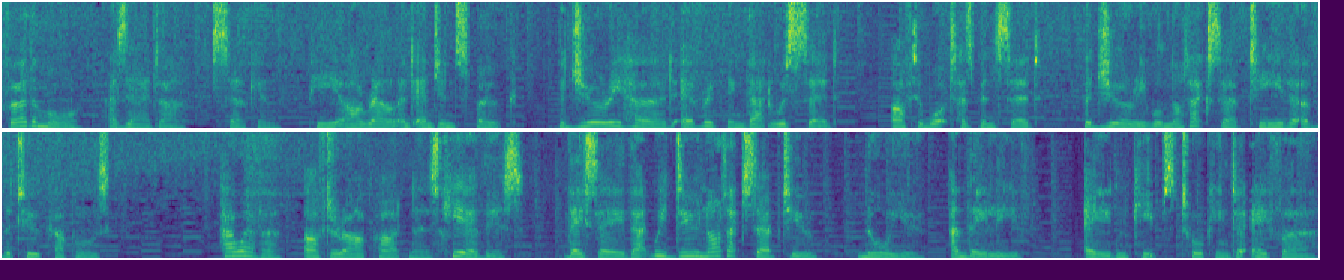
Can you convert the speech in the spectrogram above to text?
Furthermore, as Eda, Serkan, PRL and Engin spoke, the jury heard everything that was said. After what has been said, the jury will not accept either of the two couples. However, after our partners hear this, they say that we do not accept you, nor you, and they leave. Aiden keeps talking to Afer.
